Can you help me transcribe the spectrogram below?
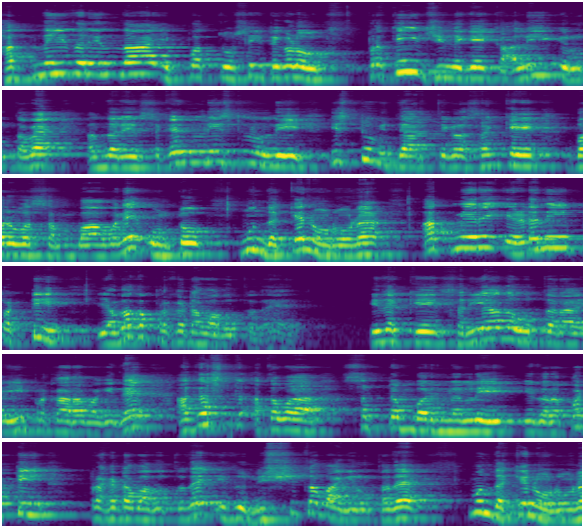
ಹದಿನೈದರಿಂದ ಇಪ್ಪತ್ತು ಸೀಟುಗಳು ಪ್ರತಿ ಜಿಲ್ಲೆಗೆ ಖಾಲಿ ಇರುತ್ತವೆ. ಅಂದರೆ ಸೆಕೆಂಡ್ ಲಿಸ್ಟ್ನಲ್ಲಿ ಇಷ್ಟು ವಿದ್ಯಾರ್ಥಿಗಳ ಸಂಖ್ಯೆ ಬರುವ ಸಂಭಾವನೆ ಉಂಟು. ಮುಂದಕ್ಕೆ ನೋಡೋಣ. ಆತ್ಮೀಯರೇ, ಎರಡನೇ ಪಟ್ಟಿ ಯಾವಾಗ ಪ್ರಕಟವಾಗುತ್ತದೆ? ಇದಕ್ಕೆ ಸರಿಯಾದ ಉತ್ತರ ಈ ಪ್ರಕಾರವಾಗಿದೆ. ಆಗಸ್ಟ್ ಅಥವಾ ಸೆಪ್ಟೆಂಬರ್ನಲ್ಲಿ ಇದರ ಪಟ್ಟಿ ಪ್ರಕಟವಾಗುತ್ತದೆ, ಇದು ನಿಶ್ಚಿತವಾಗಿರುತ್ತದೆ. ಮುಂದಕ್ಕೆ ನೋಡೋಣ.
